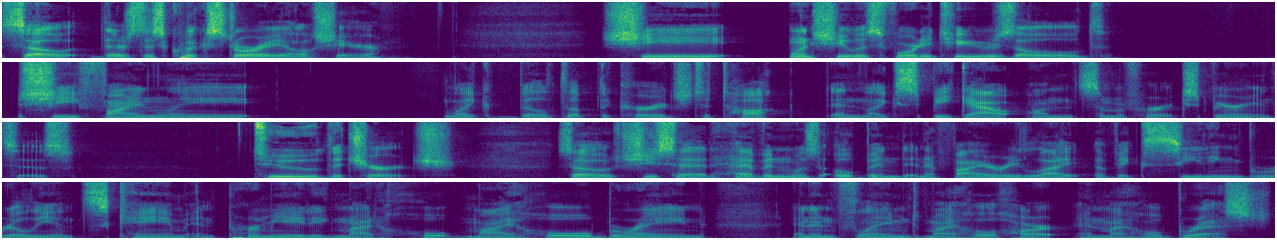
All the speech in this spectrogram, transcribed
so there's this quick story I'll share. She, when she was 42 years old, she finally like built up the courage to talk and like speak out on some of her experiences to the church. So she said, Heaven was opened, and a fiery light of exceeding brilliance came and permeating my whole, my whole brain and inflamed my whole heart and my whole breast.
